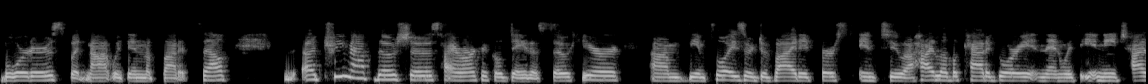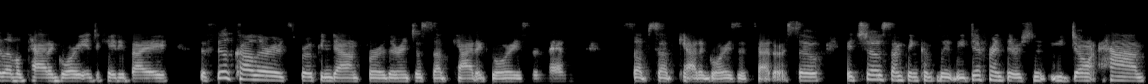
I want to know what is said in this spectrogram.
borders, but not within the plot itself. A tree map, though, shows hierarchical data. So here, um, the employees are divided first into a high level category, and then within each high level category indicated by the fill color, it's broken down further into subcategories and then sub subcategories, et cetera. So it shows something completely different. There's you don't have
